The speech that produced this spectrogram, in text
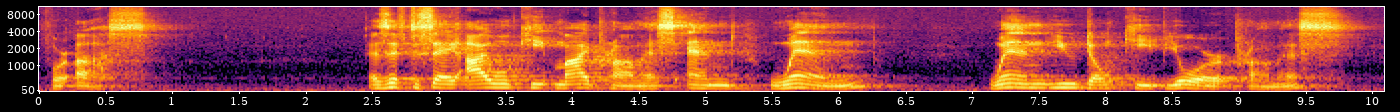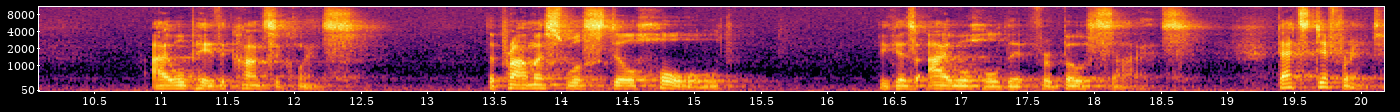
for us. As if to say, I will keep my promise, and when, when you don't keep your promise, I will pay the consequence. The promise will still hold because I will hold it for both sides. That's different.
